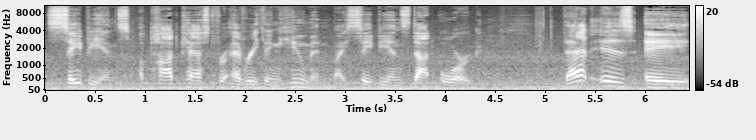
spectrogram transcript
Sapiens, a podcast for everything human by sapiens.org. That is a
